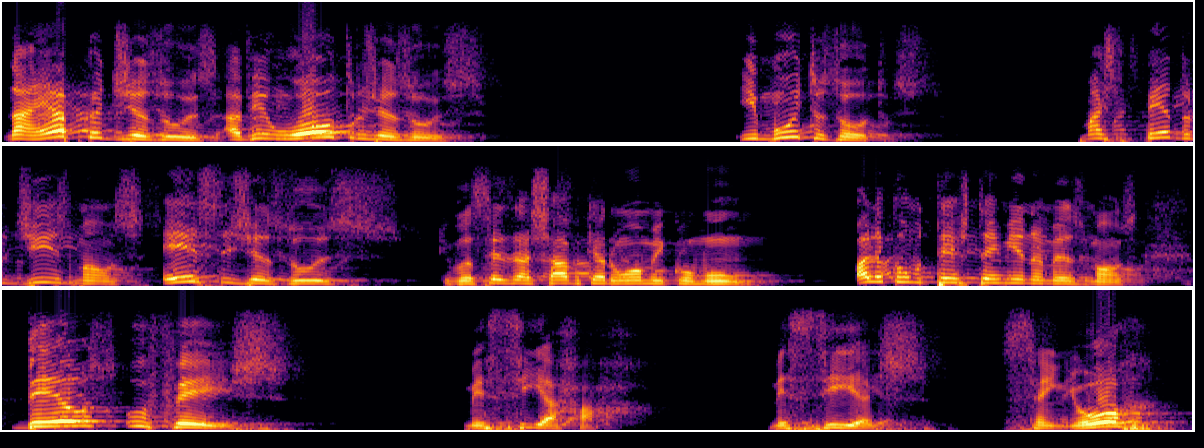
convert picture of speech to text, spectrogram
Na época de Jesus, havia um outro Jesus e muitos outros. Mas Pedro diz, irmãos, esse Jesus que vocês achavam que era um homem comum, olha como o texto termina, meus irmãos. Deus o fez Messias, Messias, Senhor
